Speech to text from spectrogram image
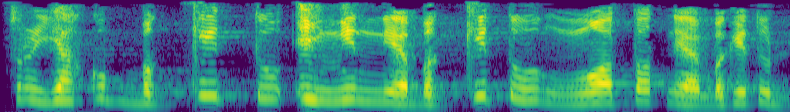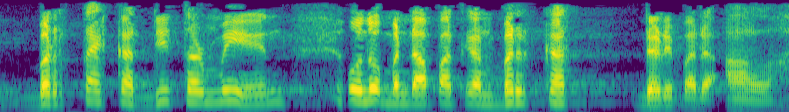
Saudara Yakub begitu inginnya, begitu ngototnya, begitu bertekad, determine untuk mendapatkan berkat daripada Allah.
